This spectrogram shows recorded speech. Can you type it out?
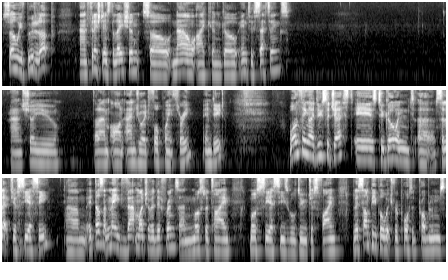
So we've booted up and finished installation, so now I can go into settings and show you that I'm on Android 4.3 indeed. One thing I do suggest is to go and uh, select your CSC Um, it doesn't make that much of a difference and most of the time most CSCs will do just fine but there's some people which reported problems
